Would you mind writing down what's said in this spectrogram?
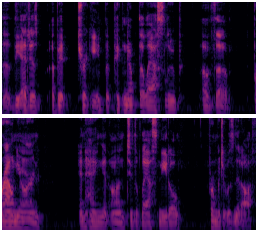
uh, the edge is a bit tricky, but picking up the last loop of the brown yarn and hanging it onto the last needle from which it was knit off.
